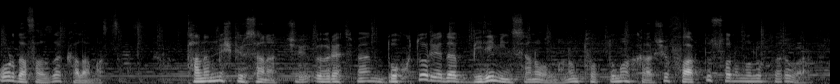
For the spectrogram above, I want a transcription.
orada fazla kalamazsınız. Tanınmış bir sanatçı, öğretmen, doktor ya da bilim insanı olmanın topluma karşı farklı sorumlulukları vardır.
